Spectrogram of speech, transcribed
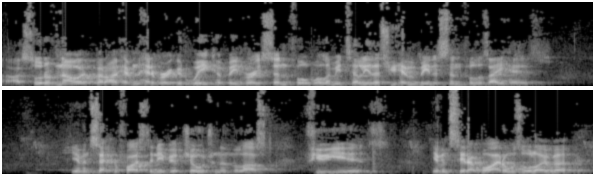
I sort of know it, but I haven't had a very good week. I've been very sinful. Well, let me tell you this you haven't been as sinful as Ahaz. You haven't sacrificed any of your children in the last few years. You haven't set up idols all over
